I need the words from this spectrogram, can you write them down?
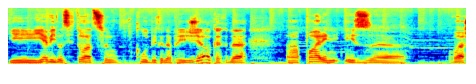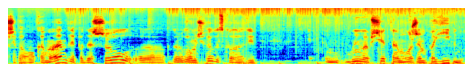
И я видел ситуацию в клубе, когда приезжал, когда э, парень из э, вашей, по-моему, команды подошел э, к другому человеку и сказал, говорит, мы вообще-то можем погибнуть,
